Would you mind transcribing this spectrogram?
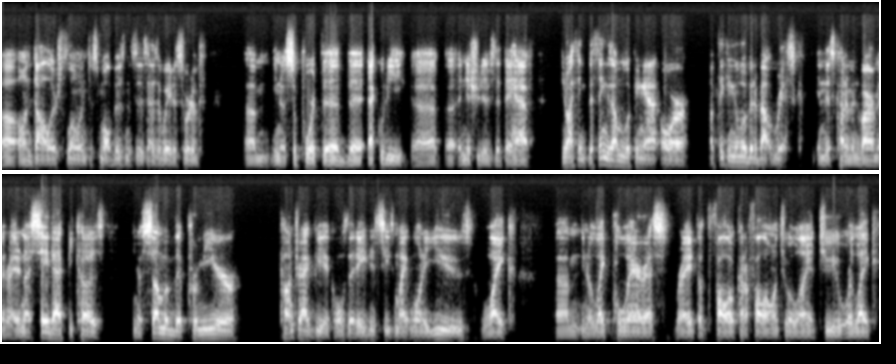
uh, on dollars flowing to small businesses as a way to sort of um, you know support the the equity uh, uh, initiatives that they have. You know, I think the things I'm looking at are I'm thinking a little bit about risk in this kind of environment, right? And I say that because you know some of the premier contract vehicles that agencies might want to use, like um, you know, like Polaris, right? The follow kind of follow on to Alliant 2 or like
